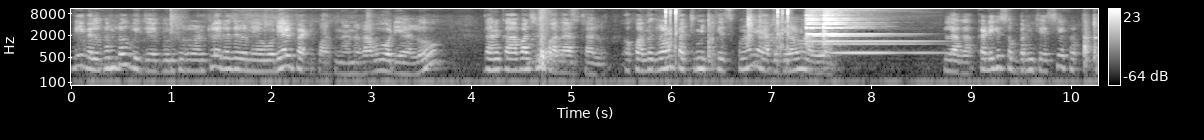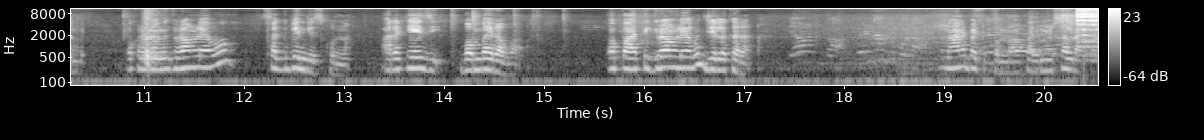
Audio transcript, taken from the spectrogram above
అండి వెల్కమ్ టు విజయ గుంటూరు వంటలు. ఈరోజు నేను వడియాలు పెట్టబోతున్నాను రవ్వ వడియాలు దానికి కావాల్సిన పదార్థాలు. ఒక వంద గ్రాములు పచ్చిమిర్చి తీసుకున్నాను యాభై గ్రాములు అల్లం ఇలాగా కడిగి శుభ్రం చేసి ఇక్కడ పక్కన ఒక రెండు వందల గ్రాములు ఏమో సగ్గుబియ్యం తీసుకున్నా. అర కేజీ బొంబాయి రవ్వ. ఒక పాతి గ్రాములు ఏమో జీలకర్ర. నానబెట్టుకున్నా ఒక పది నిమిషాల దాకా.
